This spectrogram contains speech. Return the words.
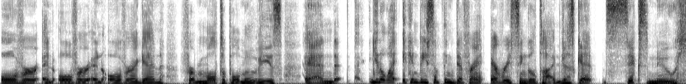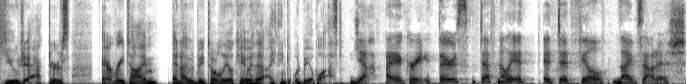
over and over and over again for multiple movies. And you know what? It can be something different every single time. Just get six new huge actors every time and I would be totally okay with it. I think it would be a blast. Yeah, I agree. There's definitely it it did feel knives outish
